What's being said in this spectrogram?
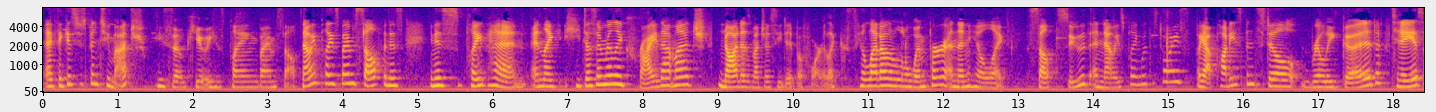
And I think it's just been too much. He's so cute, he's playing by himself. Now he plays by himself in his, in his playpen and like he doesn't really cry that much. Not as much as he did before. Like he'll let out a little whimper and then he'll like self-soothe and now he's playing with his toys. But yeah, potty's been still really good. Today is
